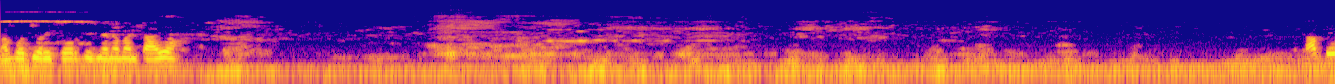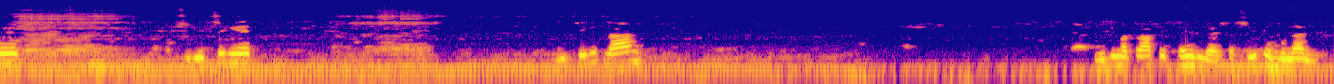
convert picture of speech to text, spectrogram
mag-audio recording na naman tayo. Topic. Singit-singit. Singit lang. Medyo matraffic kayo guys kasi umulan.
